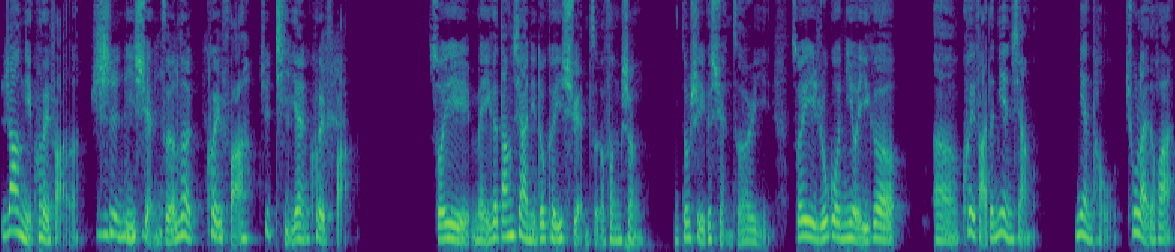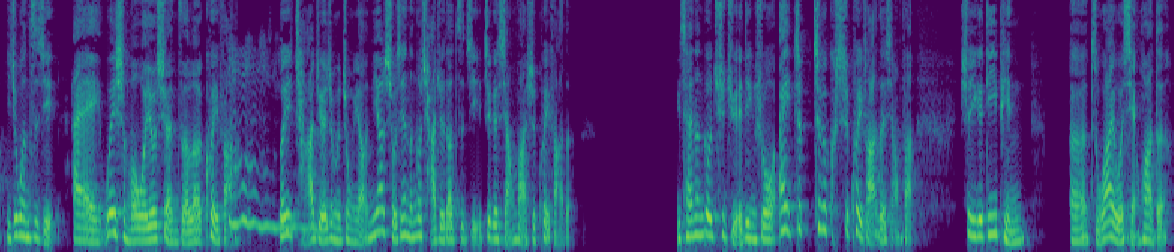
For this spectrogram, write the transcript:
让你匮乏了，是你选择了匮乏去体验匮乏。所以每一个当下，你都可以选择丰盛，你都是一个选择而已。所以，如果你有一个呃匮乏的念想念头出来的话，你就问自己：哎，为什么我又选择了匮乏？所以察觉这么重要。你要首先能够察觉到自己这个想法是匮乏的，你才能够去决定说，哎，这这个是匮乏的想法，是一个低频，呃，阻碍我显化的。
